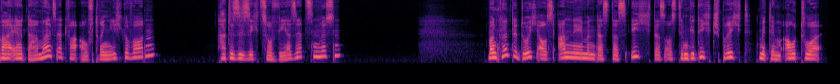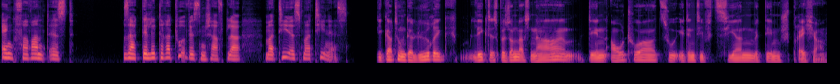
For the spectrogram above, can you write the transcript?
War er damals etwa aufdringlich geworden? Hatte sie sich zur Wehr setzen müssen? Man könnte durchaus annehmen, dass das Ich, das aus dem Gedicht spricht, mit dem Autor eng verwandt ist, sagt der Literaturwissenschaftler Matthias Martinez. Die Gattung der Lyrik legt es besonders nahe, den Autor zu identifizieren mit dem Sprecher.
